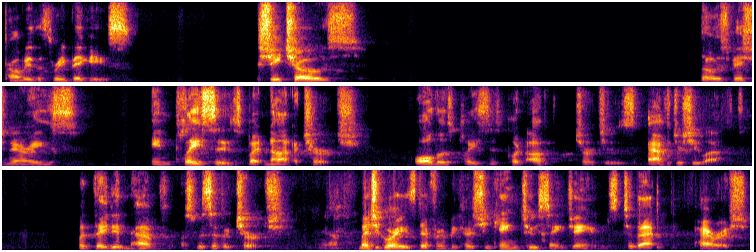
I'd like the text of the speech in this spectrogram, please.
probably the three biggies, she chose those visionaries in places, but not a church. All those places put up churches after she left, but they didn't have a specific church. Yeah. Medjugorje is different because she came to St. James, to that parish,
